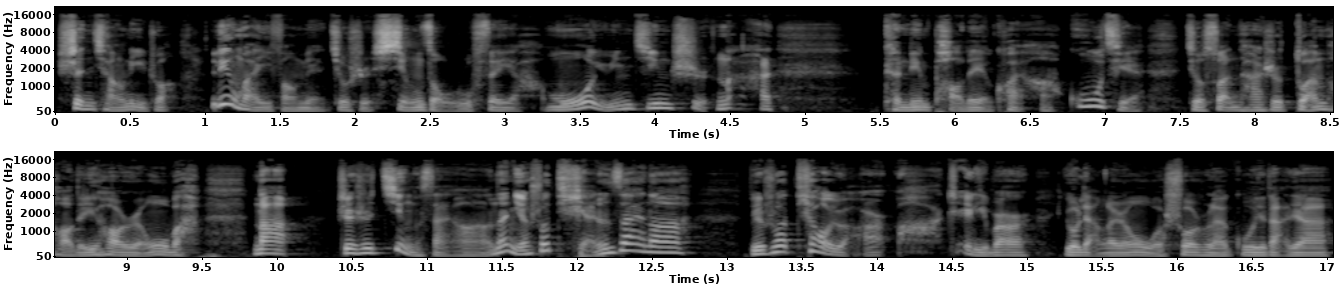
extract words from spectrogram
身强力壮，另外一方面就是行走如飞啊。魔云金翅那。肯定跑得也快啊，姑且就算他是短跑的一号人物吧。那这是竞赛啊，那你要说田赛呢？比如说跳远啊，这里边有两个人物，我说出来，估计大家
